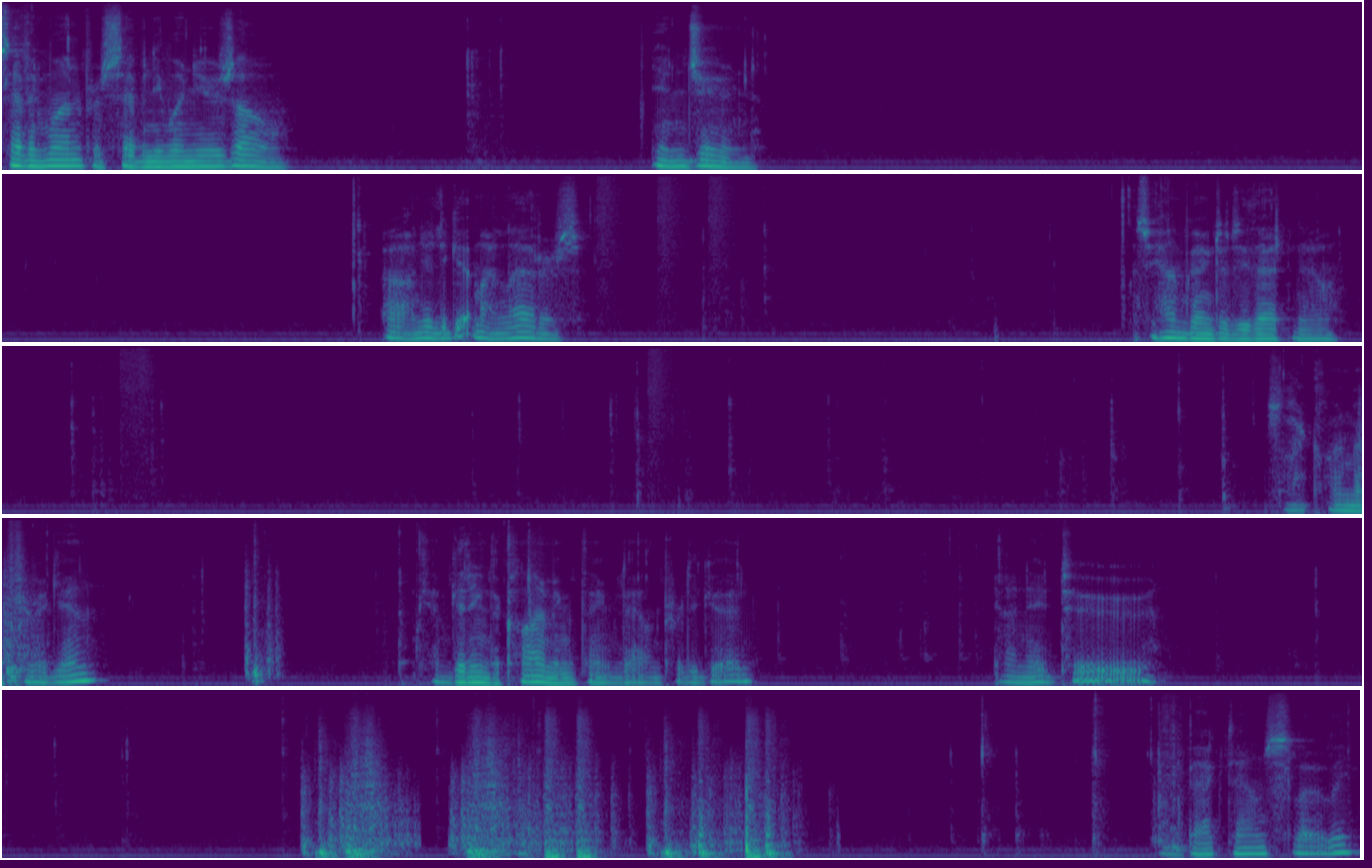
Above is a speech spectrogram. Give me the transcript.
one. Seven one for seventy one years old. In June. Oh, I need to get my ladders. See how I'm going to do that now. Shall I climb up here again? I'm getting the climbing thing down pretty good. And I need to Back down slowly.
